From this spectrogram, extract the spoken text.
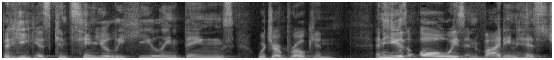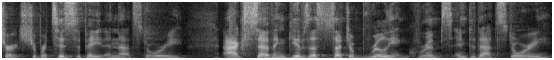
that he is continually healing things which are broken. And he is always inviting his church to participate in that story. Acts 7 gives us such a brilliant glimpse into that story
